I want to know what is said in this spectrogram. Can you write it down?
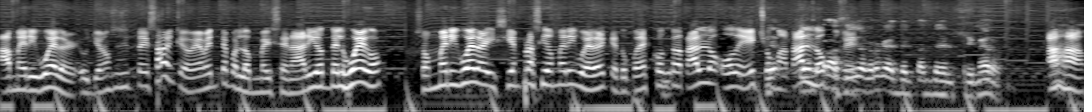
a Meriwether. Yo no sé si ustedes saben que obviamente pues, los mercenarios del juego son Meriwether y siempre ha sido Meriwether, que tú puedes contratarlo o de hecho matarlo. Porque... creo que es del primero. Ajá,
